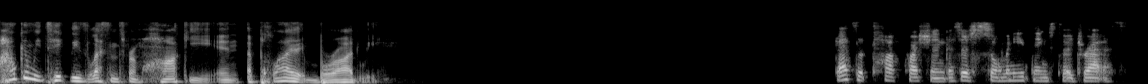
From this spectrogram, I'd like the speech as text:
How can we take these lessons from hockey and apply it broadly? That's a tough question because there's so many things to address.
